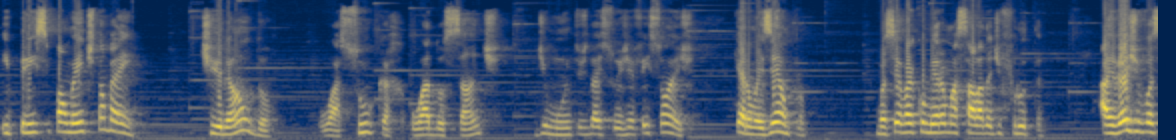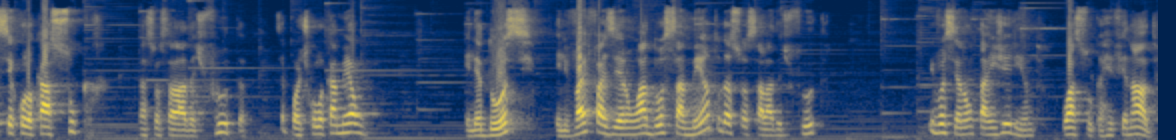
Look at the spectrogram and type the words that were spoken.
E principalmente também tirando o açúcar, o adoçante de muitas das suas refeições. Quer um exemplo? Você vai comer uma salada de fruta. Ao invés de você colocar açúcar na sua salada de fruta, você pode colocar mel. Ele é doce, ele vai fazer um adoçamento da sua salada de fruta e você não está ingerindo o açúcar refinado.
